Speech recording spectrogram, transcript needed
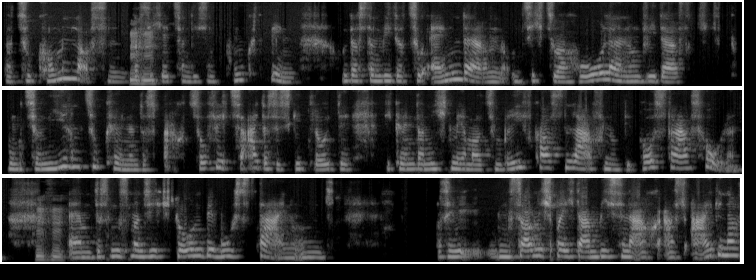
dazu kommen lassen, dass mhm. ich jetzt an diesem Punkt bin. Und das dann wieder zu ändern und sich zu erholen und wieder funktionieren zu können, das braucht so viel Zeit. Also es gibt Leute, die können dann nicht mehr mal zum Briefkasten laufen und die Post rausholen. Mhm. Ähm, das muss man sich schon bewusst sein. Und also ich muss sagen, ich spreche da ein bisschen auch aus eigener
